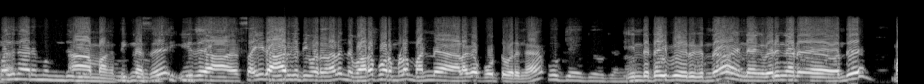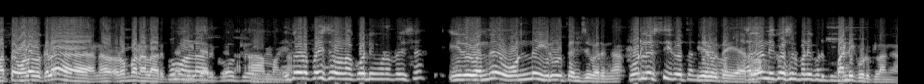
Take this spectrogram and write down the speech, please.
பதினாறு எம்எம் ஆமாங்க. திக்னஸ். இது சைடு ஆறுகத்தி வர்றதுனால இந்த வரப்போறமெல்லாம் மண் அழகா போட்டு வருங்க. ஓகே ஓகே ஓகே இந்த டைப் இருந்தா நாங்க வெறுங்காடு வந்து மத்த உழவுக்கெல்லாம் ந- ரொம்ப நல்லா இருக்கும். நல்லா neat ஆ இருக்கு. ஓகே ஓகே ஆமாங்க. இதோட பிரைஸ் எவ்வளவு கோட்டிங் பிரைஸ் இது வந்து ஒண்ணு இருபத்தஞ்சு வருங்க. ஒரு லட்சத்தி இருபத்தஞ்சு இருபத்தையாயிரம் அதெல்லாம் பண்ணி பண்ணி கொடுக்கலாங்க.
